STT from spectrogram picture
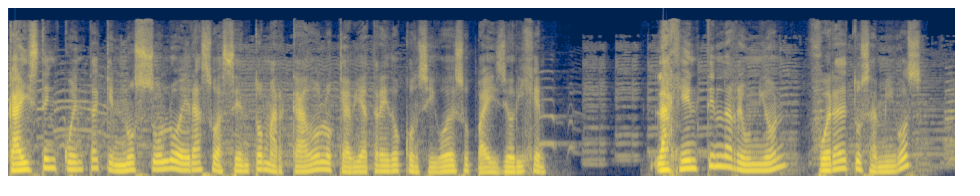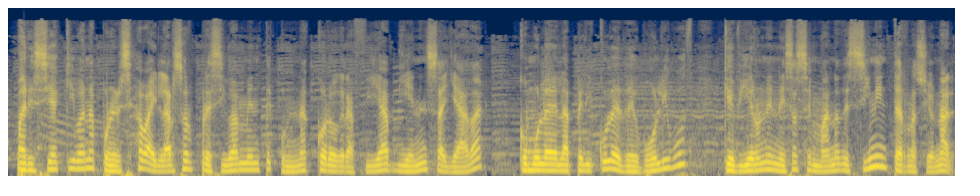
Caíste en cuenta que no solo era su acento marcado lo que había traído consigo de su país de origen. La gente en la reunión fuera de tus amigos, parecía que iban a ponerse a bailar sorpresivamente con una coreografía bien ensayada, como la de la película de Bollywood que vieron en esa semana de cine internacional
